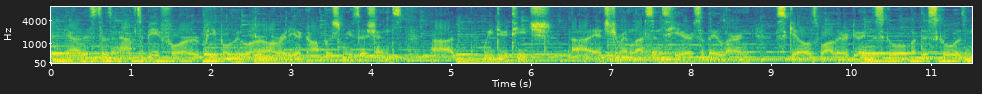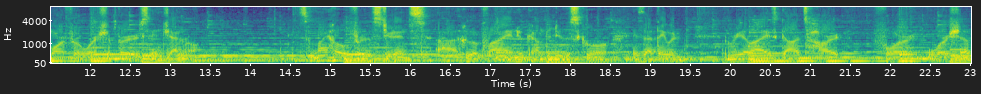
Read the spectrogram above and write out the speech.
Yeah, this doesn't have to be for people who are already accomplished musicians. Uh, we do teach uh, instrument lessons here, so they learn skills while they're doing the school, but this school is more for worshipers in general. So my hope for the students uh, who apply and who come to do the school is that they would realize God's heart for worship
